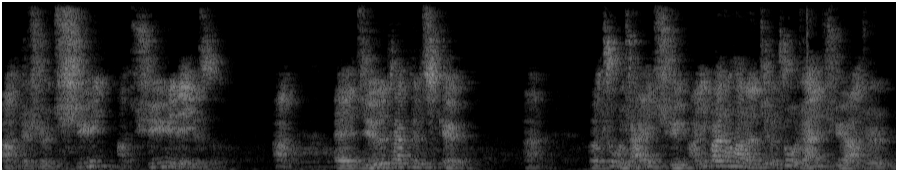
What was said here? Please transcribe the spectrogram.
啊，这是区啊区域的意思啊，呃，住宅区啊，呃，住宅区啊，一般的话呢，这个住宅区啊，就是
